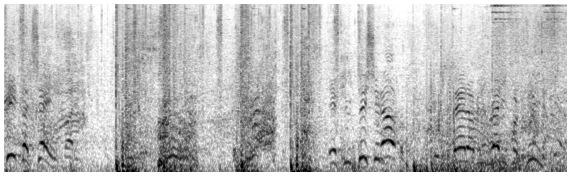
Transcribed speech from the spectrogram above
Keep the change, buddy. If you dish it out, you better be ready for cleanup.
